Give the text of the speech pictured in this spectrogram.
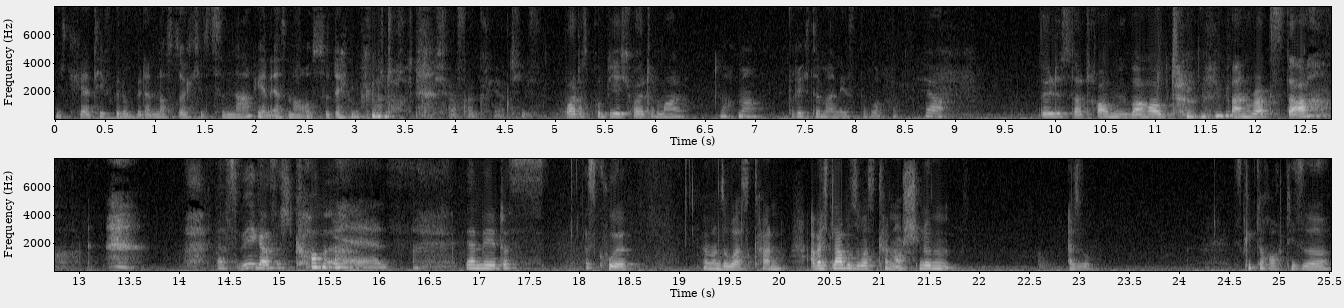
nicht kreativ genug, mir dann noch solche Szenarien erstmal auszudenken. Oh, doch, ich glaube, ich wäre voll kreativ. Boah, das probiere ich heute mal. Nochmal, berichte mal nächste Woche. Ja. Wildester Traum überhaupt. Ich war ein Rockstar. Las Vegas, ich komme. Yes. Ja, nee, das ist cool, wenn man sowas kann. Aber ich glaube, sowas kann auch schlimm. Also, es gibt doch auch diese,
